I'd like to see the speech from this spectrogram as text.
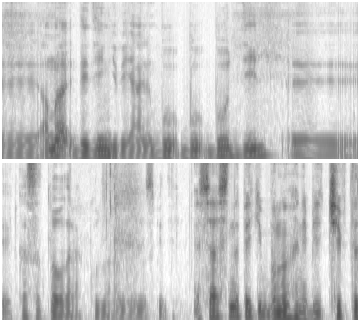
Ee, ama dediğin gibi yani bu bu bu dil e, kasıtlı olarak kullandığımız bir dil. Esasında peki bunu hani bir çifte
